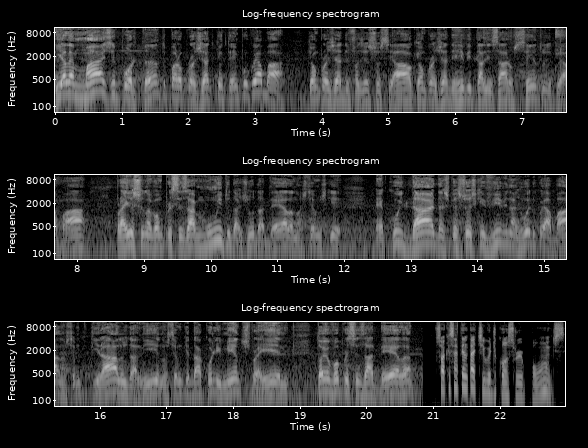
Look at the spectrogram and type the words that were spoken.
e ela é mais importante para o projeto que eu tenho por Cuiabá que é um projeto de fazer social, que é um projeto de revitalizar o centro de Cuiabá. Para isso, nós vamos precisar muito da ajuda dela, nós temos que é, cuidar das pessoas que vivem na rua de Cuiabá, nós temos que tirá-los dali, nós temos que dar acolhimentos para ele. Então, eu vou precisar dela. Só que essa tentativa de construir pontes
